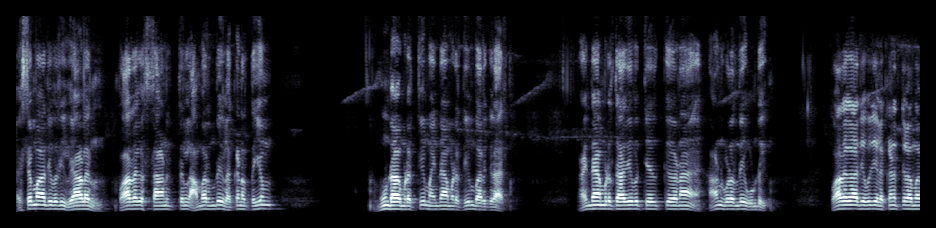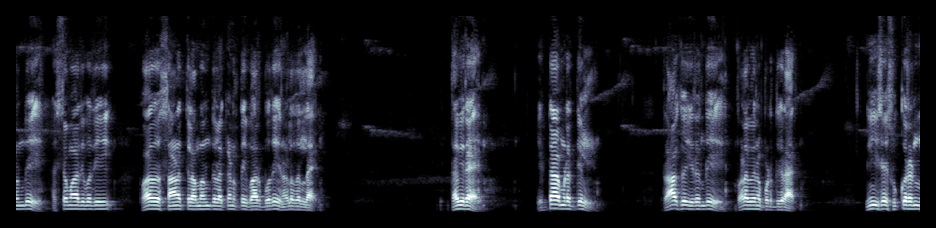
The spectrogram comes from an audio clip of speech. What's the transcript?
அஷ்டமாதிபதி வியாழன் பாதகஸ்தானத்தில் அமர்ந்து லக்கணத்தையும் மூன்றாம் இடத்தையும் ஐந்தாம் இடத்தையும் பார்க்கிறார். ஐந்தாம் இடத்து ஆதிபத்தியத்துக்கான ஆண் குழந்தை உண்டு. பாதகாதிபதி லக்கணத்தில் அமர்ந்து அஷ்டமாதிபதி பாதஸ்தானத்தில் அமர்ந்து லக்கணத்தை பார்ப்பது நல்லதல்ல. தவிர எட்டாம் இடத்தில் ராகு இருந்து பலவீனப்படுத்துகிறார். நீச சுக்கிரன்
